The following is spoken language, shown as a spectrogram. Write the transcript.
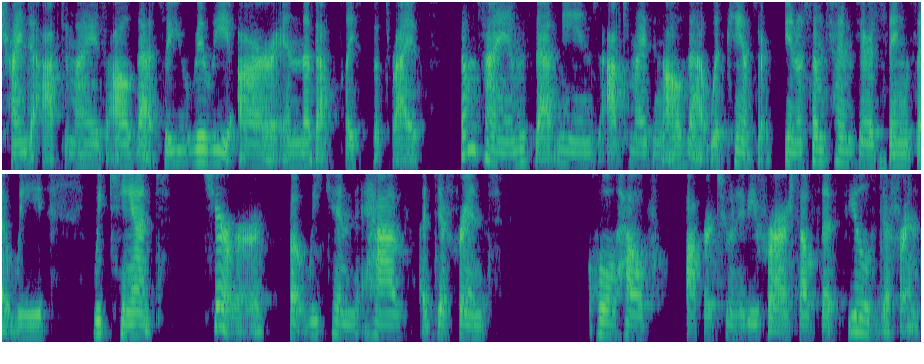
trying to optimize all of that. So you really are in the best place to thrive sometimes that means optimizing all of that with cancer. You know sometimes there's things that we we can't cure but we can have a different whole health opportunity for ourselves that feels different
